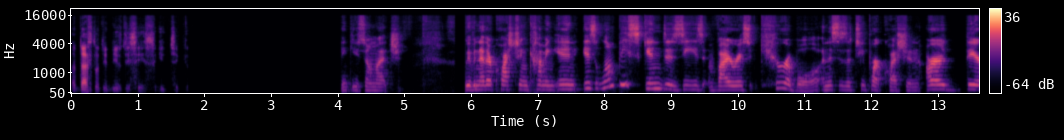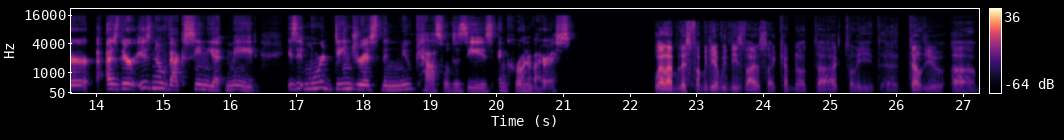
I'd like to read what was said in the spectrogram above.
but does not induce disease in chicken. Thank you so much. We have another question coming in. Is lumpy skin disease virus curable? And this is a two part question. Are there, as there is no vaccine yet made, is it more dangerous than Newcastle disease and coronavirus? Well, I'm less familiar with this virus, so I cannot uh, actually uh, tell you um,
